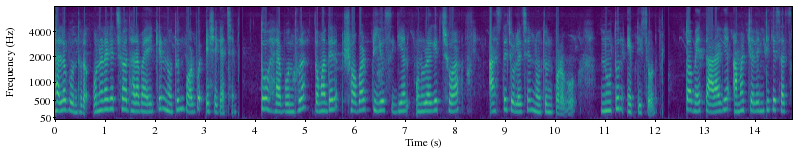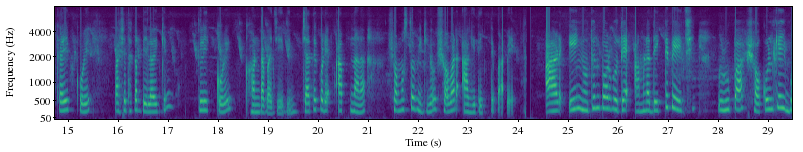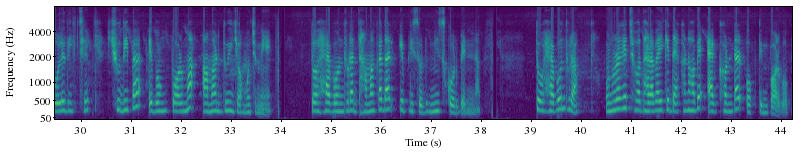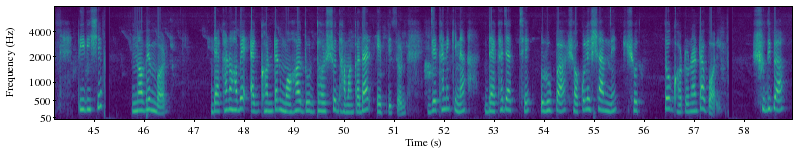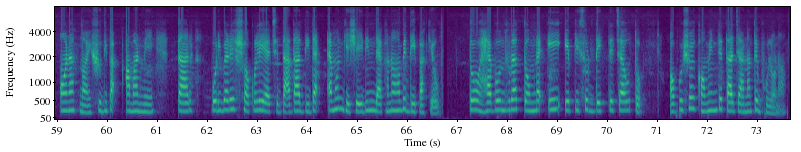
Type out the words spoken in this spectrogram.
Hello বন্ধুরা অনুরাগের ছোঁয়া ধারাবাহিকের নতুন পর্ব এসে গেছে। তো হ্যাঁ বন্ধুরা, তোমাদের সবার প্রিয় সিরিয়াল অনুরাগের ছোঁয়া আসতে চলেছে নতুন পর্ব, নতুন এপিসোড তবে তার আগে আমার চ্যানেলটিকে সাবস্ক্রাইব করে পাশে থাকা বেল আইকন ক্লিক করে ঘণ্টা বাজিয়ে দিন, যাতে করে আপনারা সমস্ত ভিডিও সবার আগে দেখতে পাবে। আর এই নতুন পর্বতে আমরা দেখতে পেয়েছি রূপা সকলকেই বলে দিচ্ছে, সুদীপা এবং পরমা আমার দুই যমজ মেয়ে। তো হ্যাঁ বন্ধুরা, ধামাকাদার এপিসোড মিস করবেন না। তো হ্যাঁ বন্ধুরা, অনুরাগের ছ ধারাবাহিকে দেখানো হবে এক ঘণ্টার অক্তিম পর্ব। তিরিশে নভেম্বর, দেখানো হবে এক ঘণ্টার মহা দুর্ধর্ষ ধামাকাদার এপিসোড যেখানে কিনা দেখা যাচ্ছে রূপা সকলের সামনে সত্য ঘটনাটা বলে। সুদীপা অনাথ নয়, সুদীপা আমার মেয়ে। তার পরিবারের সকলেই আছে, দাদা, দিদা, এমনকি সেই দিন দেখানো হবে দীপাকেও। তো হ্যাঁ বন্ধুরা, তোমরা এই এপিসোড দেখতে চাও তো? অবশ্যই কমেন্টে তা জানাতে ভুলো না।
